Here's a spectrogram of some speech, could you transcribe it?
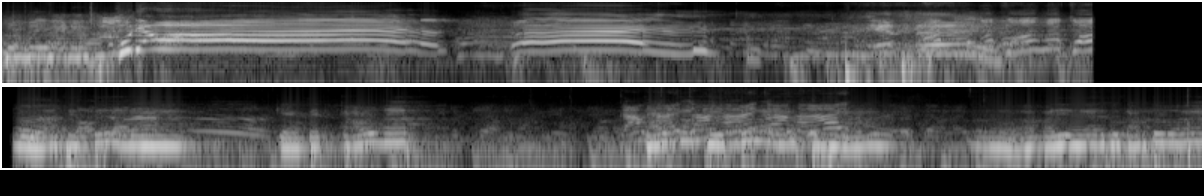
โรงพยาบาลน้ำพายผู้เดียวโอ้ยเฮ้ยเจ็บเลยอยู่เซ็นเตอร์นะฮะแกเป็นเกาครับกลางเกาหายก็กลางผิดหาด้วยยกลางนะหายโอ้โหครับมาที่ทางด้านผู้กำตัวฮะ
